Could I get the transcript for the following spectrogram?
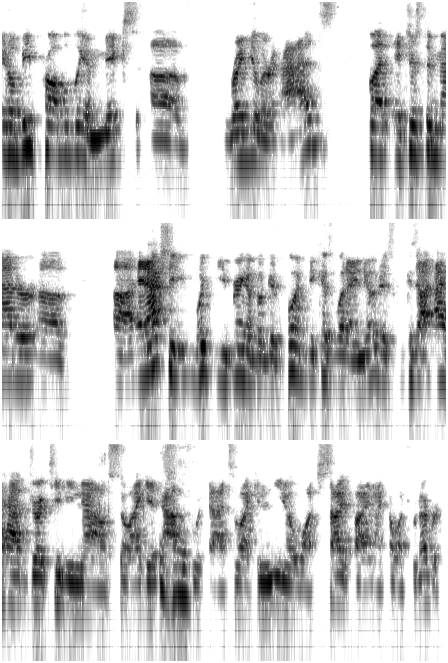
It'll be probably a mix of regular ads, but it's just a matter of. Uh, and actually, what you bring up a good point because what I noticed because I, I have DirecTV now, so I get apps with that, so I can you know watch sci-fi and I can watch whatever.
